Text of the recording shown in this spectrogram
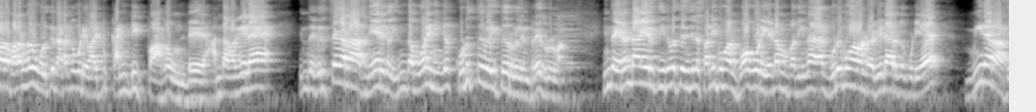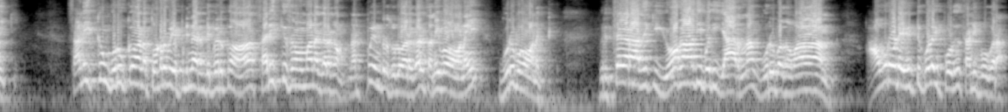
பல பலன்கள் உங்களுக்கு நடக்கக்கூடிய வாய்ப்பு கண்டிப்பாக உண்டு. அந்த வகையில இந்த விருச்சகராசி நேர்கள் இந்த முறை நீங்கள் கொடுத்து வைத்தவர்கள் என்றே சொல்லலாம். இந்த இரண்டாயிரத்தி இருபத்தஞ்சில் சனி பகவான் போகக்கூடிய இடம் பார்த்தீங்கன்னா குருபவனோட வீடாக இருக்கக்கூடிய மீனராசிக்கு. சனிக்கும் குருக்கான தொடர்பு எப்படின்னா ரெண்டு பேருக்கும் சரிக்கு சமமான கிரகம் நட்பு என்று சொல்வார்கள் சனி பகவானை குரு பகவானுக்கு. விருச்சகராசிக்கு யோகாதிபதி யாருன்னா குரு பகவான். அவருடைய வீட்டுக்குள்ள இப்பொழுது சனி போகிறார்.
